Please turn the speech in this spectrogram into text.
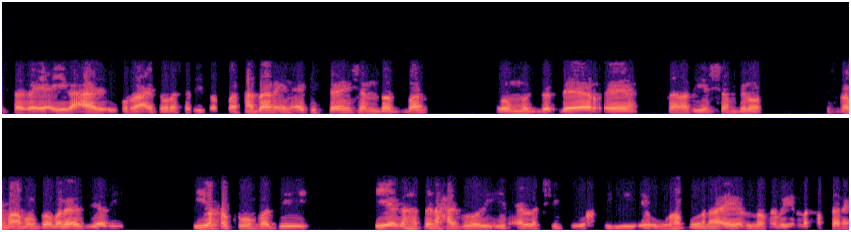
isaga ee iyaga caadi ugu raacay doorashadii dadban haddana in extension dadban oo muddo dheer ee sanad iyo shan bilood isna maamul goboleedyadii iyo xukuumaddii iyaga haddana xaggoodii in electionkii waktigii ee ugu habboonaa ee la rabay in la qabtane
